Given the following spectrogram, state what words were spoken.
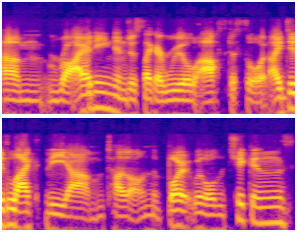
um, writing and just like a real afterthought. I did like the um, Tyler on the boat with all the chickens.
